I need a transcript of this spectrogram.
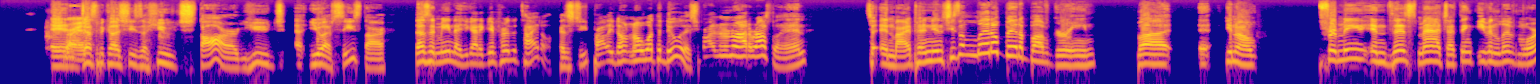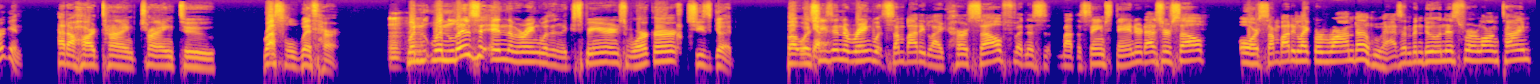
and Right. just because she's a huge star huge uh, ufc star doesn't mean that you got to give her the title because she probably don't know what to do with it. She probably don't know how to wrestle. And so in my opinion, she's a little bit above Green, but uh, you know, for me in this match, I think even Liv Morgan had a hard time trying to wrestle with her. Mhm. When when Liv's in the ring with an experienced worker, she's good. But when Yeah. she's in the ring with somebody like herself and it's about the same standard as herself, or somebody like Ronda who hasn't been doing this for a long time,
